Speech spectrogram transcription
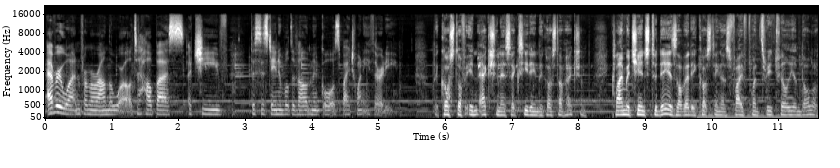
everyone from around the world to help us achieve the Sustainable Development Goals by 2030. The cost of inaction is exceeding the cost of action. Climate change today is already costing us $5.3 trillion.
